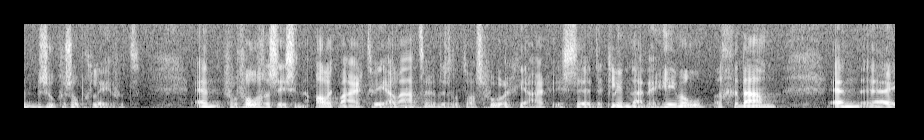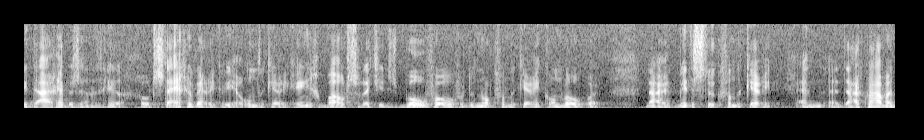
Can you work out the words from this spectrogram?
125.000 bezoekers opgeleverd. En vervolgens is in Alkmaar, twee jaar later, dus dat was vorig jaar, is uh, de klim naar de hemel gedaan. En uh, daar hebben ze een heel groot stijgerwerk weer om de kerk heen gebouwd, zodat je dus boven over de nok van de kerk kon lopen naar het middenstuk van de kerk. En daar kwamen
